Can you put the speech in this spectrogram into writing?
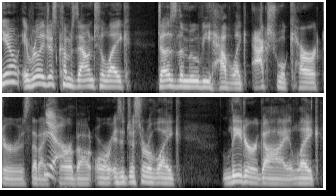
You know, it really just comes down to like does the movie have like actual characters that I Yeah. care about or is it just sort of like leader guy, like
